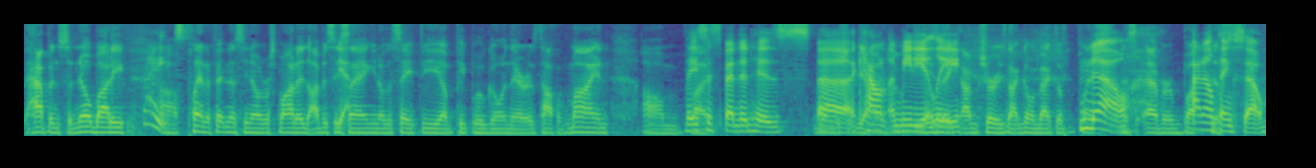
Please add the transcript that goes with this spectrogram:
happens to nobody. Right. Uh, Planet Fitness, you know, responded obviously yeah. saying, you know, the safety of people who go in there is top of mind. Um, they suspended his uh, account yeah, immediately. Like, I'm sure he's not going back to Planet no, Fitness ever. But I don't just, think so.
